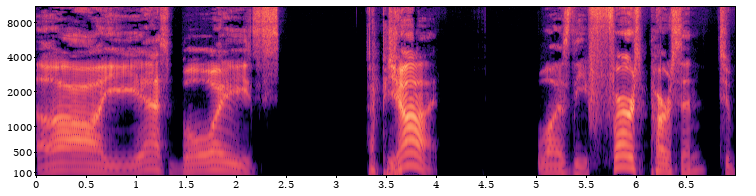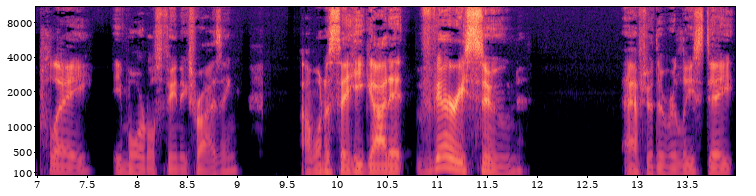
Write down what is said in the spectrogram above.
Oh yes, boys. John was the first person to play Immortals Fenyx Rising. I want to say he got it very soon after the release date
